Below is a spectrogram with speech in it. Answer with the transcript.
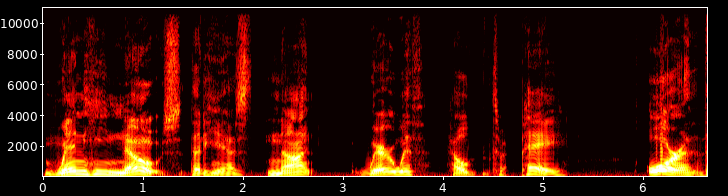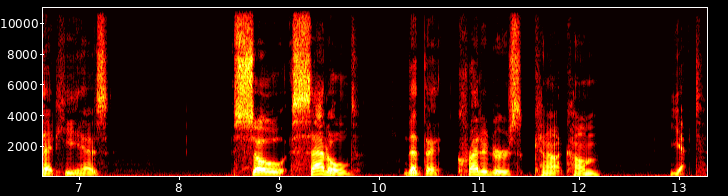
when he knows that he has not wherewith held to pay, or that he has so settled that the creditors cannot come yet.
